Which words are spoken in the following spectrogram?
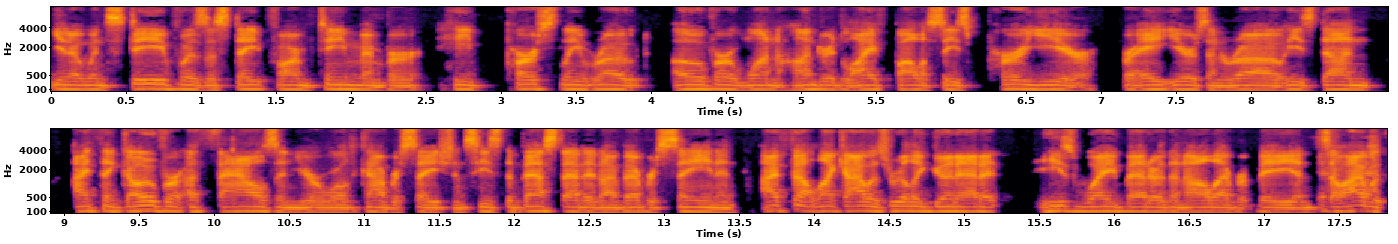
You know, when Steve was a State Farm team member, he personally wrote over 100 life policies per year for eight years in a row. He's done I think, over a thousand Your World conversations. He's the best at it I've ever seen. And I felt like I was really good at it. He's way better than I'll ever be. And so I was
